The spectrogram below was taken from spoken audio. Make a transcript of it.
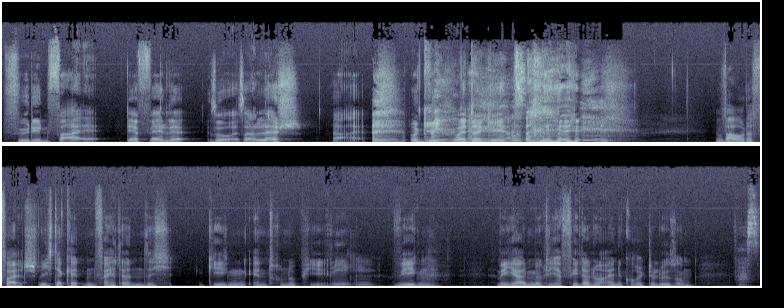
Für den Fall der Fälle. So, also lösch. Ah, ja. Okay, weiter geht's. Wahr oder falsch? Lichterketten verhindern sich gegen Entropie. Wegen. Wegen Milliarden möglicher Fehler nur eine korrekte Lösung. Was?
